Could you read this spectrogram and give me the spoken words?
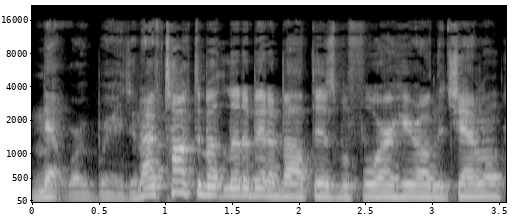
network bridge. And I've talked about a little bit about this before here on the channel.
